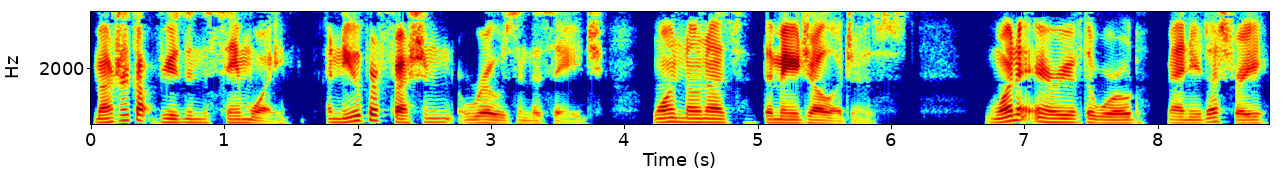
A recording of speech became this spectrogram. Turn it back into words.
Magic got viewed in the same way. A new profession arose in this age, one known as the Mageologist. One area of the world, Manudustry,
